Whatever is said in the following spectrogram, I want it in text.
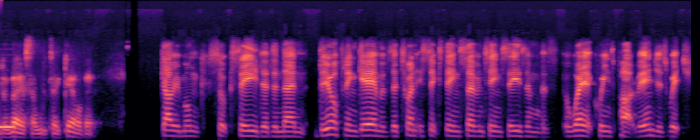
The rest I will take care of it." Gary Monk succeeded, and then the opening game of the 2016-17 season was away at Queens Park Rangers, which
